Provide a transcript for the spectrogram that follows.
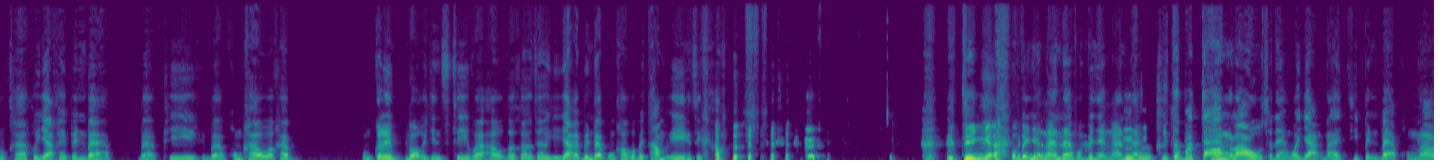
ลูกค้าเขาอยากให้เป็นแบบ แบบที่แบบของเขาอะครับ ผมก็เลยบอกเอเจนซี่ว่าเอาก็ก็ถ้าอยากให้เป็นแบบของเขาก็ไปทำเองสิครับ จริงอะผมเป็นอย่างนั้นนะผมเป็นอย่างนั้นนะอือฮึคือถ้ามาจ้างเราแสดงว่าอยากได้ที่เป็นแบบของเรา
